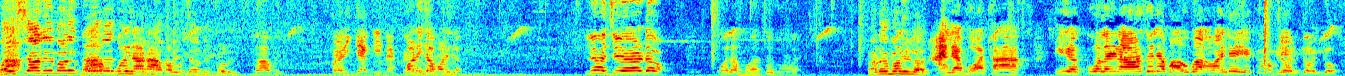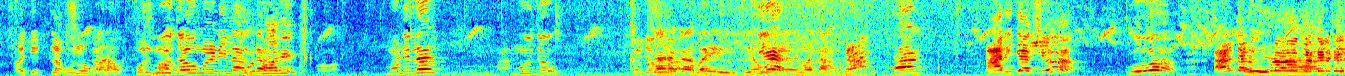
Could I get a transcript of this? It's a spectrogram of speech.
પૈસા નહીં મળે ના, કોઈ ના નાખો પૈસા નહીં મળી. ના ભાઈ. પડી જા કે ના પડી જા પડી જા. લે જે હેડો ઓલા મર તો જોવાય અરે મળી લાલ આલ્યા બોથા. એ અકો લઈને આ એક કામ લે જો જો આ જેટલા મરાવો? ખોલ હું મારો. મણીલાલ ફૂલ તા. મારી? મણીલાલ? હું જઉં. ભાઈ જે હોય બતાવો ઓ. આ તારો ઉપરો કઈ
